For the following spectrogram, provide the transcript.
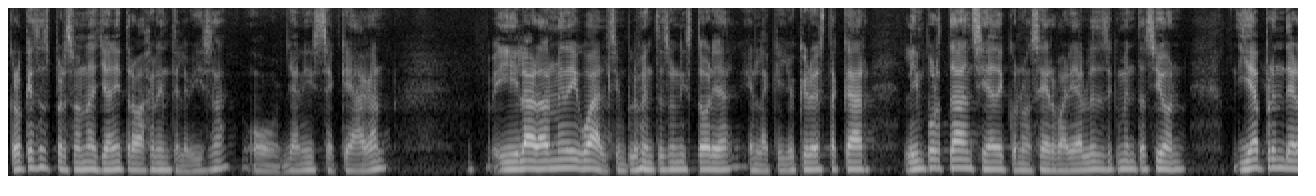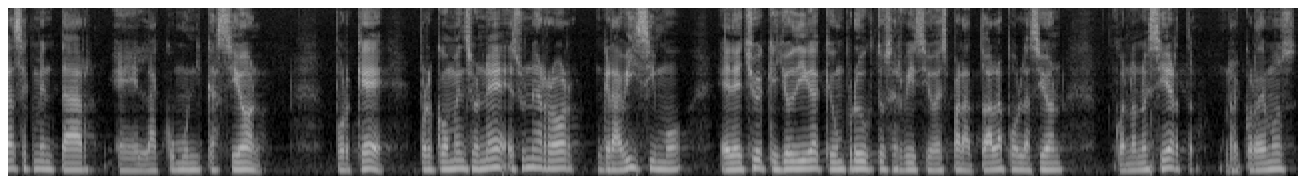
Creo que esas personas ya ni trabajan en Televisa o ya ni sé qué hagan. Y la verdad me da igual, simplemente es una historia en la que yo quiero destacar la importancia de conocer variables de segmentación y aprender a segmentar eh, la comunicación ¿Por qué? Porque como mencioné, es un error gravísimo el hecho de que yo diga que un producto o servicio es para toda la población cuando no es cierto. Recordemos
